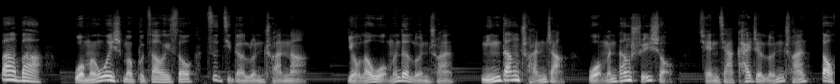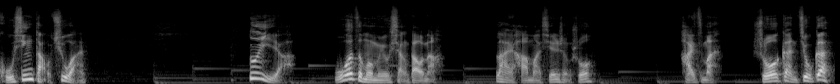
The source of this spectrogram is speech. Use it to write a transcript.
爸爸，我们为什么不造一艘自己的轮船呢？有了我们的轮船，您当船长，我们当水手，全家开着轮船到湖心岛去玩。”对呀，我怎么没有想到呢？癞蛤蟆先生说：“孩子们，说干就干。”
